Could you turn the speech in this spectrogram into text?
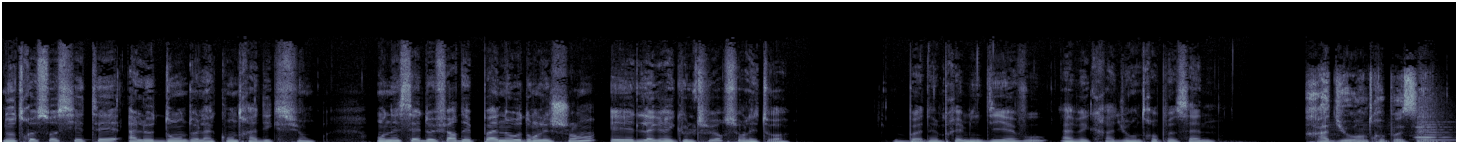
notre société a le don de la contradiction. On essaie de faire des panneaux dans les champs et de l'agriculture sur les toits. Bon après-midi à vous avec Radio Anthropocène. Radio Anthropocène.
